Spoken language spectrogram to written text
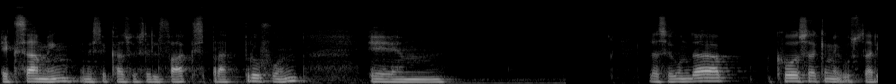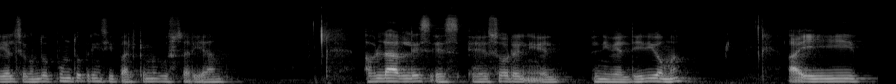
examen, en este caso es el Fax Praktprüfung. Eh, la segunda cosa que me gustaría, el segundo punto principal que me gustaría hablarles es, sobre el nivel, el nivel de idioma. Hay,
